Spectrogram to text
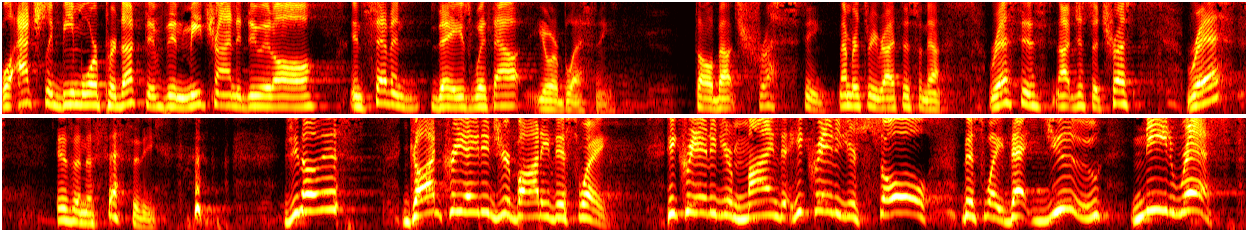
will actually be more productive than me trying to do it all in seven days without your blessing. It's all about trusting. Number three, write this one down. Rest is not just a trust, rest is a necessity. Do you know this? God created your body this way. He created your mind, He created your soul this way that you need rest.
